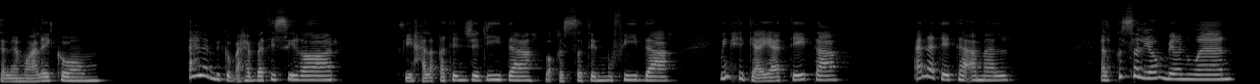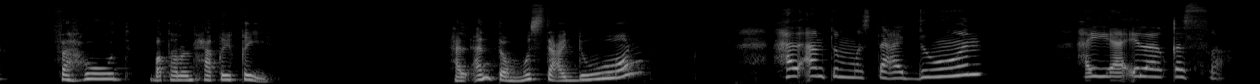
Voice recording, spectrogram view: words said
السلام عليكم. أهلا بكم أحبتي الصغار. في حلقة جديدة وقصة مفيدة من حكايات تيتا. أنا تيتا أمل. القصة اليوم بعنوان فهود بطل حقيقي. هل أنتم مستعدون؟ هل أنتم مستعدون؟ هيا إلى القصة.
